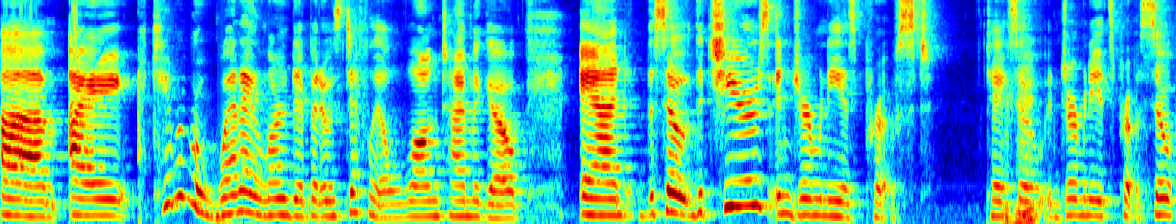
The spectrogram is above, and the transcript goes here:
um, I I can't remember when I learned it, but it was definitely a long time ago. And the, so, the cheers in Germany is Prost. Okay, so Mm-hmm. in Germany it's Prost. So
